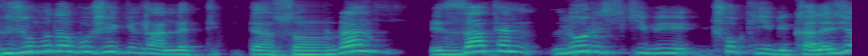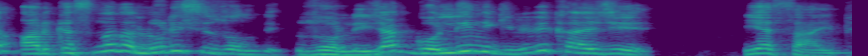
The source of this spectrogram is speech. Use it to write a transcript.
hücumu da bu şekilde hallettikten sonra e, zaten Loris gibi çok iyi bir kaleci arkasında da Loris'i zorlayacak Gollini gibi bir kaleciye sahip.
